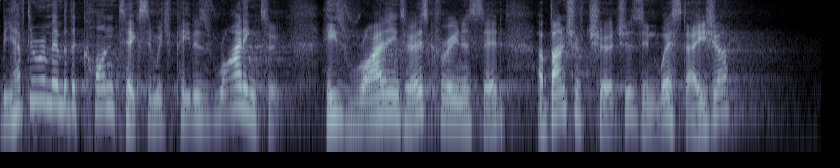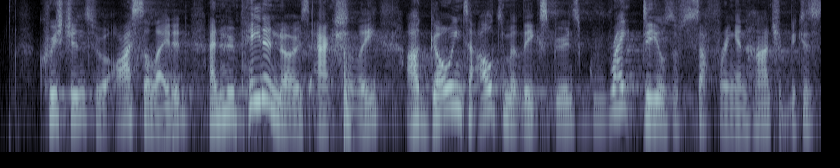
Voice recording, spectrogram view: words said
But you have to remember the context in which Peter's writing to. He's writing to, as Karina said, a bunch of churches in West Asia, Christians who are isolated, and who Peter knows actually are going to ultimately experience great deals of suffering and hardship because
